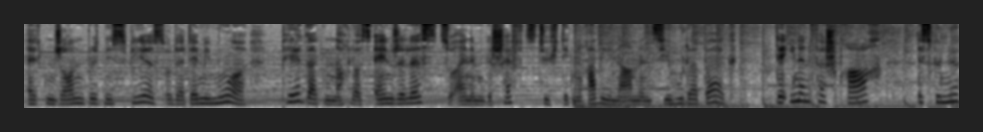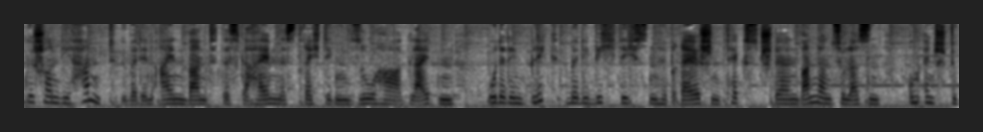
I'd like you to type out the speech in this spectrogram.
Elton John, Britney Spears oder Demi Moore pilgerten nach Los Angeles zu einem geschäftstüchtigen Rabbi namens Yehuda Berg, der ihnen versprach, es genüge schon die Hand über den Einband des geheimnisträchtigen Soha gleiten oder den Blick über die wichtigsten hebräischen Textstellen wandern zu lassen, um ein Stück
